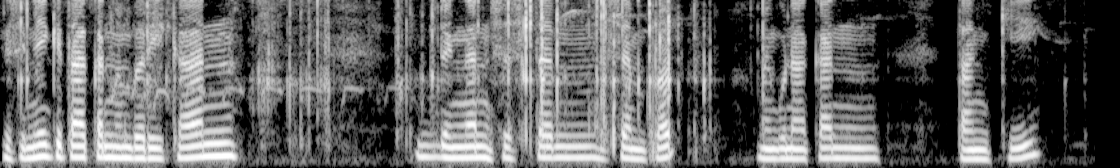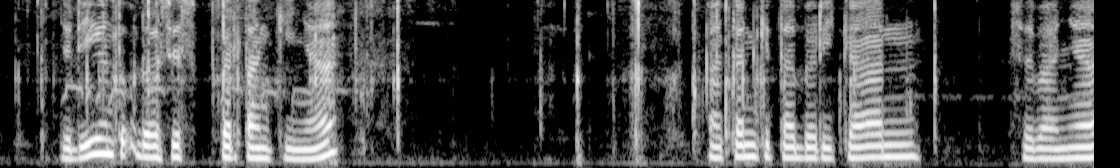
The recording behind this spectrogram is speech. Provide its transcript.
di sini kita akan memberikan dengan sistem semprot menggunakan tangki. Jadi untuk dosis per tangkinya akan kita berikan sebanyak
